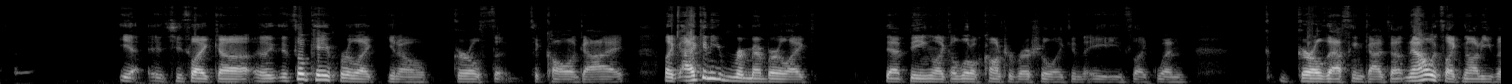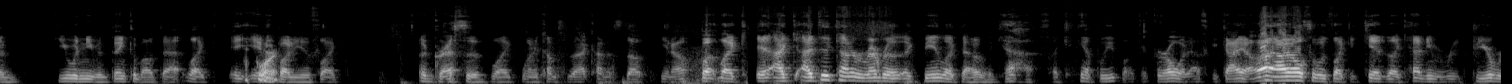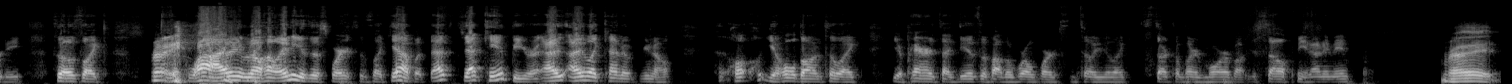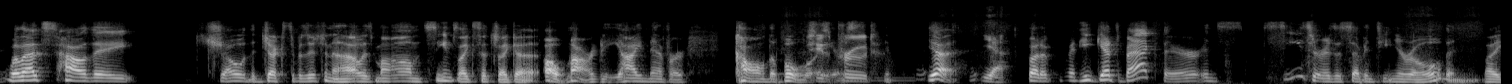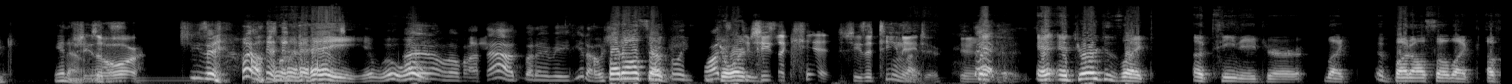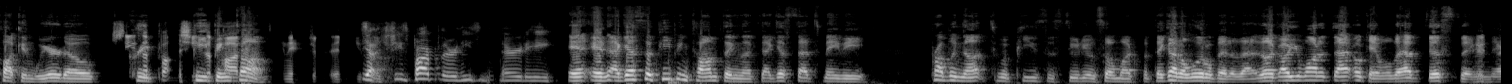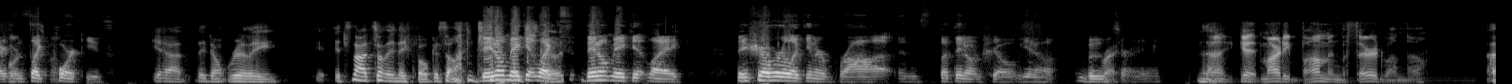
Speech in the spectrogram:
yeah, and she's like, uh, it's okay for like you know girls to to call a guy. Like I can even remember like that being like a little controversial, like in the '80s, like when g- girls asking guys out. Now it's like not even you wouldn't even think about that. Like a- anybody is like aggressive like when it comes to that kind of stuff you know but like it, i i did kind of remember like being like that i was like yeah it's like i can't believe like a girl would ask a guy out i, I also was like a kid like hadn't even reached puberty so i was like Right. wow i don't even know how any of this works it's like yeah but that that can't be right i, I like kind of you know ho- you hold on to like your parents ideas of how the world works until you like start to learn more about yourself you know what i mean Right. Well, that's how they show the juxtaposition of how his mom seems like such like a oh Marty, I never call the boy. She's prude. Yeah, yeah but uh, when he gets back there and sees her as a 17 year old and like you know She's a whore. She's a well. hey whoa, I don't know about that, but I mean, you know, But she also, George- to- She's a kid. She's a teenager. Yeah. Exactly. And, and George is like a teenager, like, but also like a fucking weirdo. She's Creep- a, she's peeping popular Tom. teenager. Yeah, not. she's popular and he's nerdy. And, and I guess the peeping tom thing, like, I guess that's maybe probably not to appease the studio so much, but they got a little bit of that. They're like, oh, you wanted that? Okay, well, they have this thing in there 'cause it's like Porky's. Yeah, they don't really. It's not something they focus on. They don't make it like though. they don't make it like they show her like in her bra, and but they don't show you know boobs Right. or anything. No, No. you get Marty Bum in the third one though.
